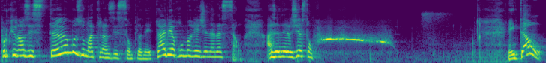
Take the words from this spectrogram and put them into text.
porque nós estamos numa transição planetária rumo à regeneração. As energias estão. Então,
